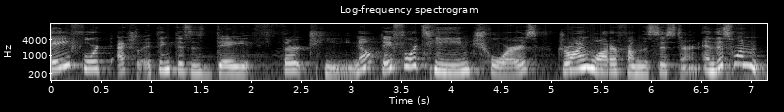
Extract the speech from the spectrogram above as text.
Day four, actually, I think this is day 13. No, day 14, chores, drawing water from the cistern. And this one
